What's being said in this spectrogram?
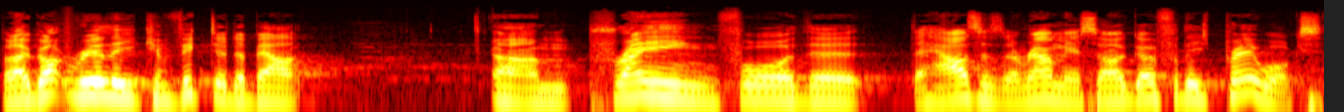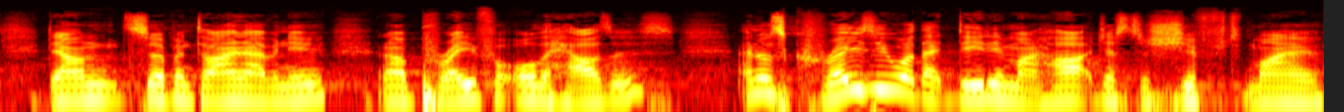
But I got really convicted about um, praying for the, the houses around me. So I'd go for these prayer walks down Serpentine Avenue and I'd pray for all the houses. And it was crazy what that did in my heart just to shift my,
